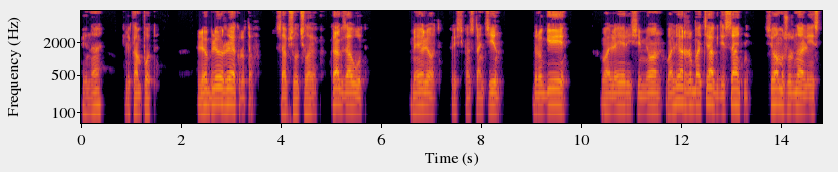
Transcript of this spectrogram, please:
вина или компота. «Люблю рекрутов», — сообщил человек. «Как зовут?» «Мелет, то есть Константин. Другие Валерий, Семен, Валер работяг, десантник, Сема журналист.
